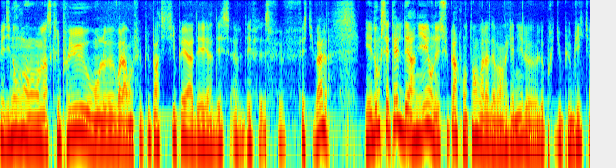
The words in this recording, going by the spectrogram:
mais dis non on l'inscrit plus on le voilà on le fait plus participer à des à des, à des fe- fe- festivals. Et donc c'était le dernier, on est super content voilà d'avoir gagné le, le prix du public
